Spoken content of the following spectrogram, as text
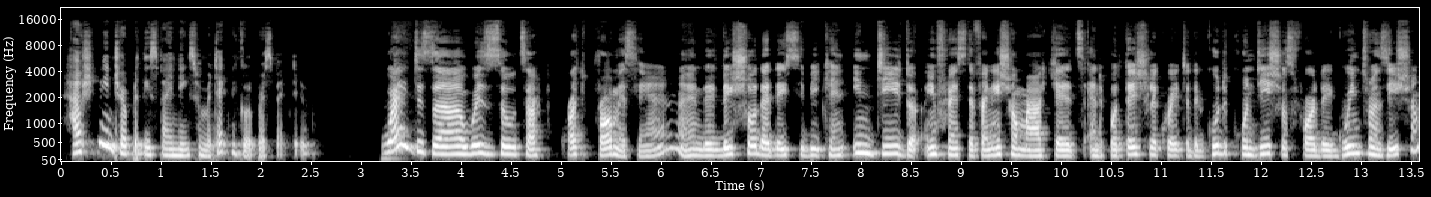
How should we interpret these findings from a technical perspective? Why these uh, results are quite promising and they show that the ECB can indeed influence the financial markets and potentially create the good conditions for the green transition.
